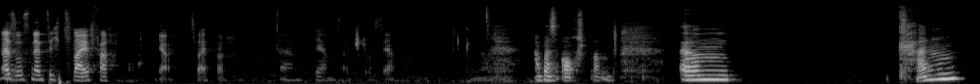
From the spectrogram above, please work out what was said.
Also es nennt sich zweifach, ja, zweifach ähm, Lehramtsabschluss, ja. Genau. Aber ist auch spannend. Ähm, kann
